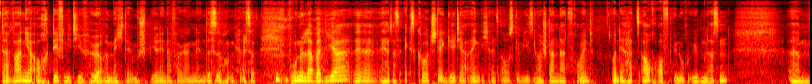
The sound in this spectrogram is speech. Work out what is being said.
da waren ja auch definitiv höhere Mächte im Spiel in der vergangenen Saison. Also Bruno Labbadia, äh, er hat das Ex-Coach, der gilt ja eigentlich als ausgewiesener Standardfreund und er hat es auch oft genug üben lassen. Ähm,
